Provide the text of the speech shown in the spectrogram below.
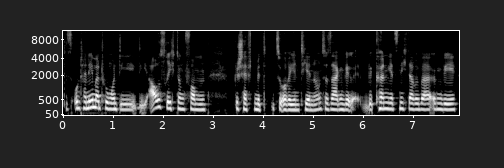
das Unternehmertum und die, die Ausrichtung vom Geschäft mit zu orientieren ne? und zu sagen, wir, wir können jetzt nicht darüber irgendwie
